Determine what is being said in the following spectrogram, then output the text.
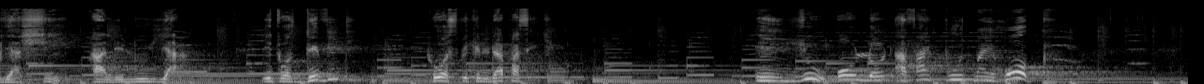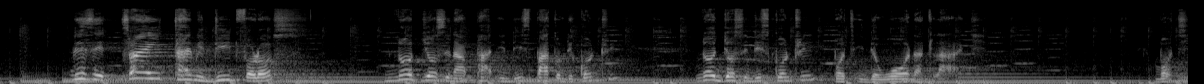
be ashamed. Hallelujah. It was David who was speaking in that passage. In you, O Lord, have I put my hope. This is a trying time indeed for us, not just in our part in this part of the country, not just in this country, but in the world at large. But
